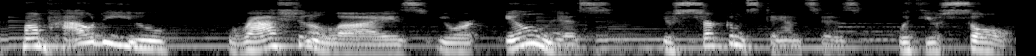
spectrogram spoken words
Mom, how do you rationalize your illness, your circumstances with your soul?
